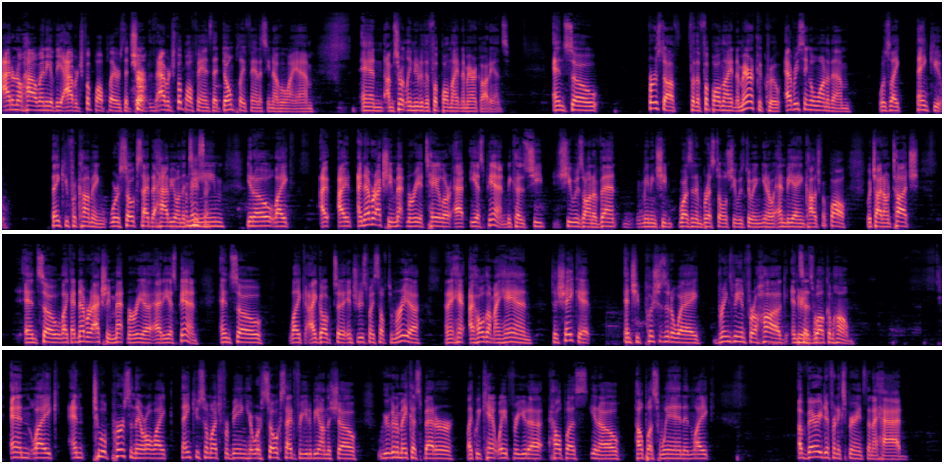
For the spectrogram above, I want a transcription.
I don't know how many of the average football players that Sure. don't, average football fans that don't play fantasy know who I am. And I'm certainly new to the football night in America audience. And so, first off, for the football night in America crew, every single one of them was like, thank you. Thank you for coming. We're so excited to have you on the Amazing. team. You know, like I, I I never actually met Maria Taylor at ESPN because she she was on event, meaning she wasn't in Bristol. She was doing, you know, NBA and college football, which I don't touch and so like I'd never actually met Maria at ESPN, and so like I go up to introduce myself to Maria, and I ha- I hold out my hand to shake it, and she pushes it away, brings me in for a hug, and says "Welcome home." And like, and to a person, they were all like, "Thank you so much for being here. We're so excited for you to be on the show. You're going to make us better. Like, we can't wait for you to help us. You know, help us win." And like, a very different experience than I had,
